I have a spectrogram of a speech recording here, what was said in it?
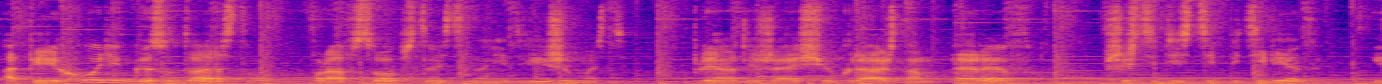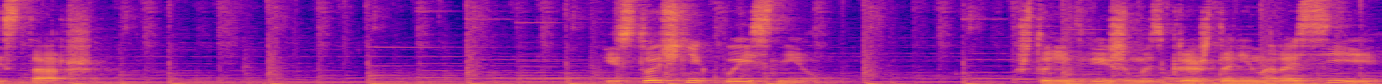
о переходе к государству прав собственности на недвижимость, принадлежащую гражданам РФ 65 лет и старше. Источник пояснил, что недвижимость гражданина России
